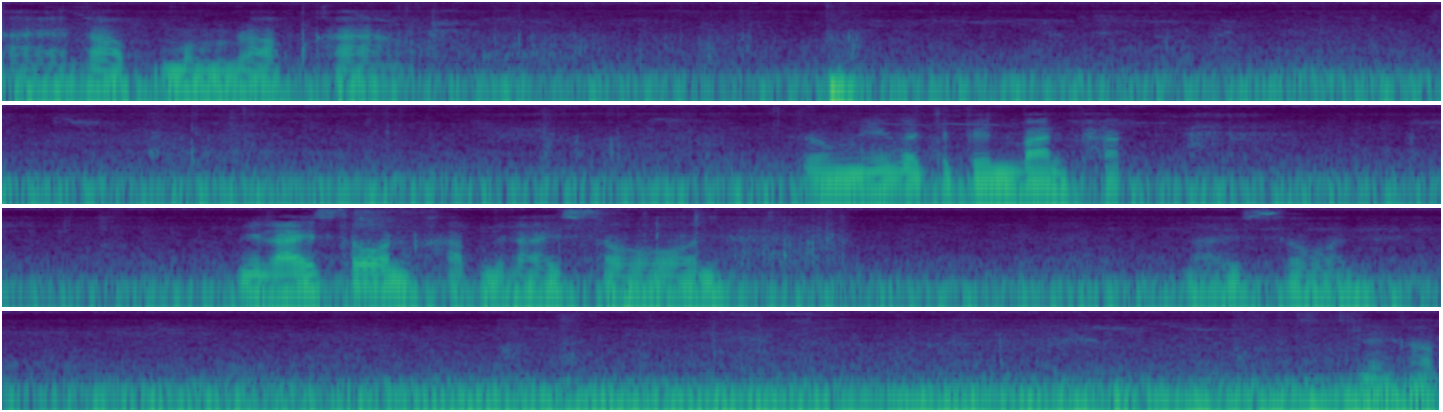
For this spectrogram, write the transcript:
ถ่ายรอบมุมรอบข้างตรงนี้ก็จะเป็นบ้านพัก มีหลายโซนครับ มีหลายโซน หลายโซน นี่ครับ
